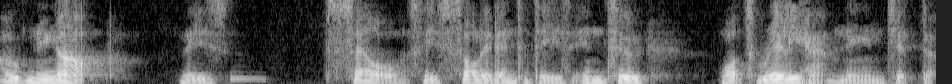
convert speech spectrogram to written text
opening up these selves, these solid entities, into what's really happening in citta.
